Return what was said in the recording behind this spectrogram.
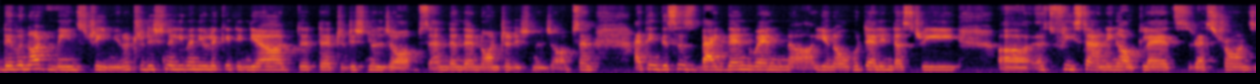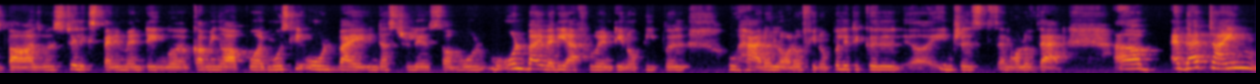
They were not mainstream. You know, traditionally, when you look at India, they're traditional jobs and then they're non traditional jobs. And I think this is back then when, uh, you know, hotel industry, uh, freestanding outlets, restaurants, bars were still experimenting, were coming up, were mostly owned by industrialists or more owned by very affluent, you know, people who had a lot of, you know, political uh, interests and all of that. Uh, at that time,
